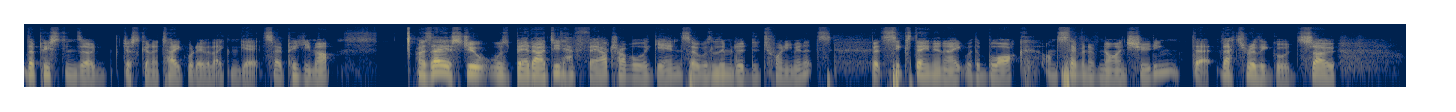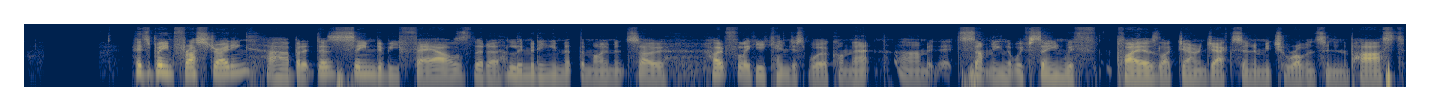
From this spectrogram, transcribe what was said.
the Pistons are just going to take whatever they can get. So pick him up. Isaiah Stewart was better. Did have foul trouble again, so was limited to 20 minutes. But 16 and 8 with a block on 7 of 9 shooting. That that's really good. So it's been frustrating, uh, but it does seem to be fouls that are limiting him at the moment. So hopefully he can just work on that. Um, it, it's something that we've seen with players like Jaren Jackson and Mitchell Robinson in the past,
